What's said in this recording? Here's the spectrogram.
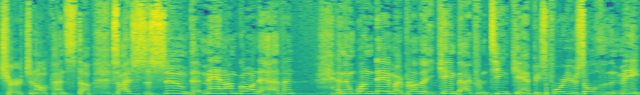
church and all kinds of stuff. So I just assumed that, man, I'm going to heaven. And then one day, my brother, he came back from teen camp. He's four years older than me.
